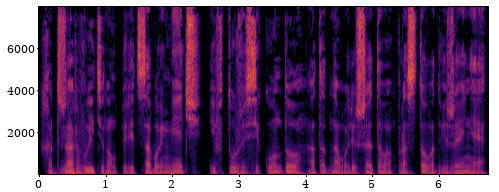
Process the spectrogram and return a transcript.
Хаджар вытянул перед собой меч, и в ту же секунду от одного лишь этого простого движения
